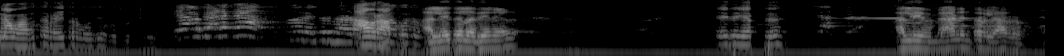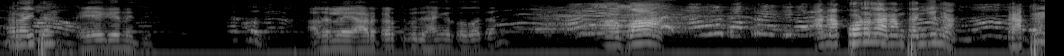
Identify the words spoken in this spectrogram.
ನಾವು ಅದಕ್ಕೆ ರೈತರ ಮದುವೆ ಹೋಗ್ಬಿಟ್ಟಿವಿ ಅವ್ರ. ಅಲ್ಲಿದ್ದಲ್ಲ ಅದೇನ್ ಹೇಳು? ಇದು ಎತ್ತು? ಅಲ್ಲಿ ಮ್ಯಾನ್ ನಿಂತಾರಲ್ಲ ಯಾರು? ರೈತ. ಕೈಯಾಗ ಏನೈತಿ ಅದ್ರಲ್ಲಿ ಎರಡು ಕರ್ತು ಬಿದ್ರೆ ಹೆಂಗಿರ್ತಾವ ಗೊತ್ತಾನ? ಬಾ. ನಾ ಕೊಡಲ್ಲ ನಮ್ಮ ತಂಗಿನ. ಡಾಕ್ಟ್ರಿ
